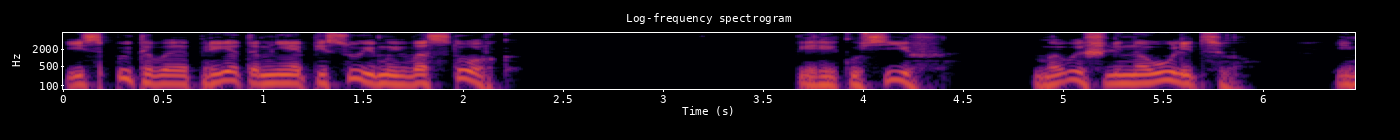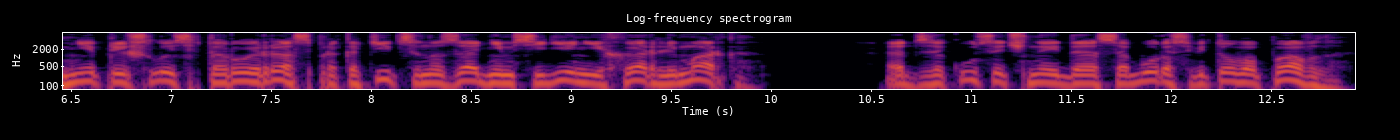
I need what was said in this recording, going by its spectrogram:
испытывая при этом неописуемый восторг. Перекусив, мы вышли на улицу, и мне пришлось второй раз прокатиться на заднем сиденье Харли Марка от закусочной до собора Святого Павла.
